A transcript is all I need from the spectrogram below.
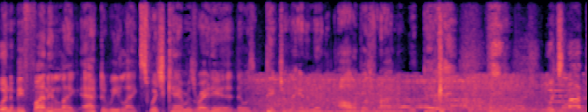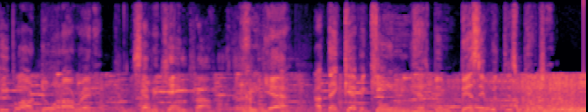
Wouldn't it be funny, like after we like switch cameras right here, there was a picture on the internet of all of us riding a woodpecker, which a lot of people are doing already. So, Kevin King, probably. yeah, I think Kevin King has been busy with this picture.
